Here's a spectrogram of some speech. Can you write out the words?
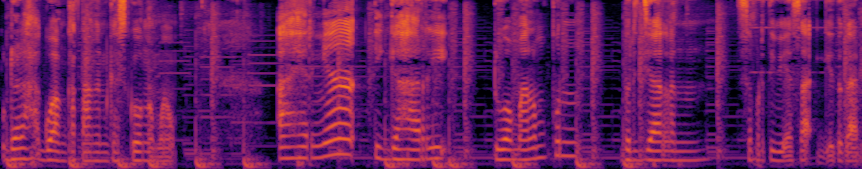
udahlah gue angkat tangan guys gue nggak mau akhirnya tiga hari dua malam pun berjalan seperti biasa gitu kan.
